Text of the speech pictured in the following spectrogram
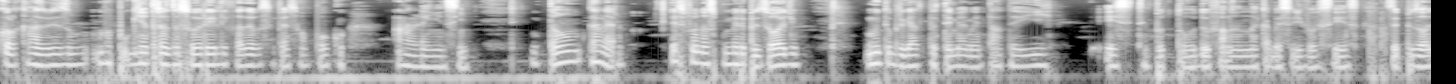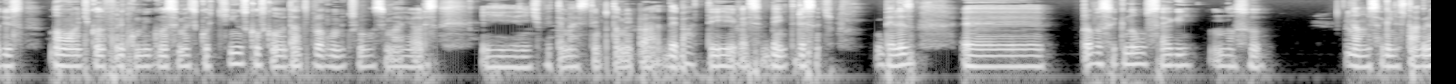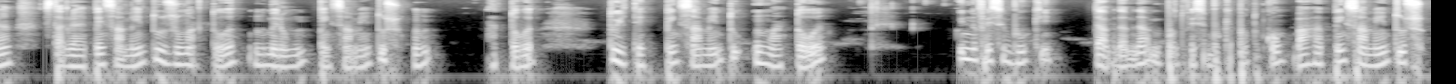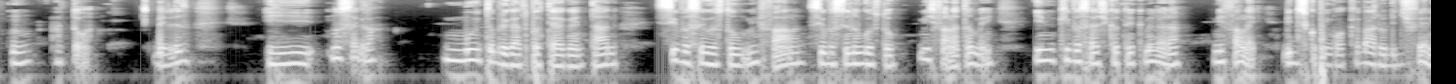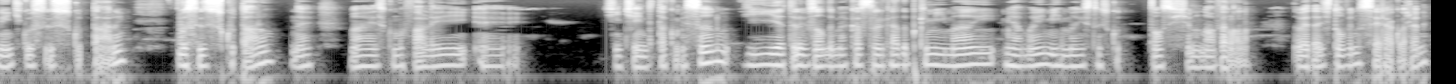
colocar às vezes uma pulguinha atrás da sua orelha e fazer você pensar um pouco além assim. Então, galera, esse foi o nosso primeiro episódio. Muito obrigado por ter me aguentado aí esse tempo todo falando na cabeça de vocês. Os episódios, normalmente, quando forem comigo, vão ser mais curtinhos, com os convidados, provavelmente vão ser maiores. E a gente vai ter mais tempo também para debater, vai ser bem interessante. Beleza? É... Para você que não segue o nosso. Não me segue no Instagram. Instagram é Pensamentos 1 à toa. Número 1, Pensamentos 1 à toa. Twitter, Pensamento 1 à toa. E no Facebook, www.facebook.com barra pensamentos 1 à toa. Beleza? E nos segue lá. Muito obrigado por ter aguentado. Se você gostou, me fala. Se você não gostou, me fala também. E no que você acha que eu tenho que melhorar, me fala aí. Me desculpem qualquer barulho diferente que vocês escutarem. Vocês escutaram, né? Mas como eu falei, é... a gente ainda tá começando e a televisão da minha casa tá ligada porque minha mãe, minha mãe e minha irmã estão estão assistindo novela lá. Na verdade, estão vendo série agora, né?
